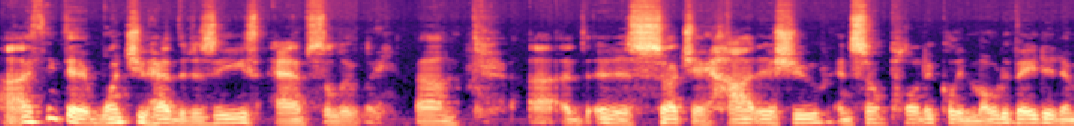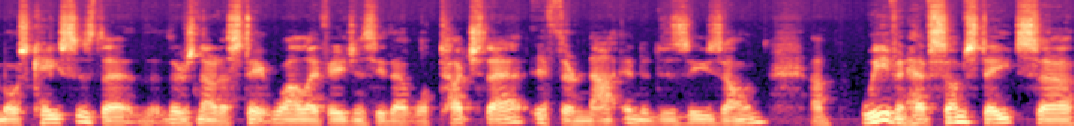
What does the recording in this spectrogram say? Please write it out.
I think that once you have the disease, absolutely. Um, uh, it is such a hot issue and so politically motivated in most cases that there's not a state wildlife agency that will touch that if they're not in a disease zone. Uh, we even have some states. Uh,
